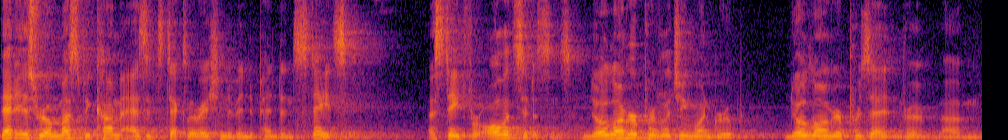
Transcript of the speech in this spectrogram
that Israel must become, as its Declaration of Independence states, a state for all its citizens, no longer privileging one group, no longer present, um,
